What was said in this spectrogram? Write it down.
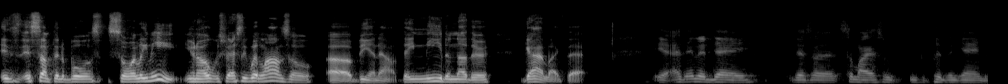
is, is something the Bulls sorely need, you know, especially with Lonzo uh, being out. They need another guy like that. yeah. At the end of the day, there's a somebody else who you could put in the game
